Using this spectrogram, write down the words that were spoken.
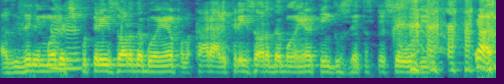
Às vezes ele manda, Uhum. tipo, 3 horas da manhã, fala, caralho, 3 horas da manhã tem 200 pessoas ouvindo. Cara,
